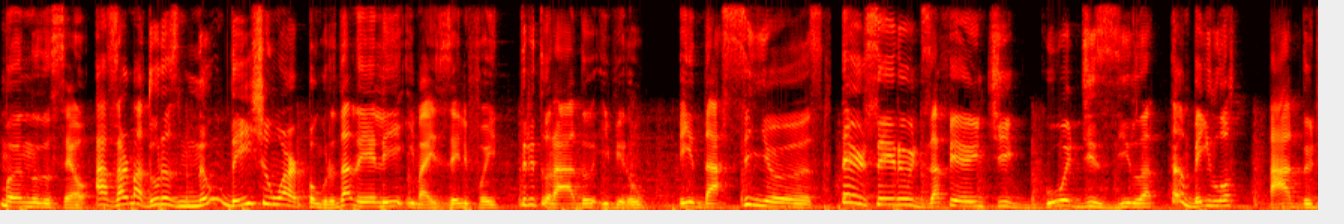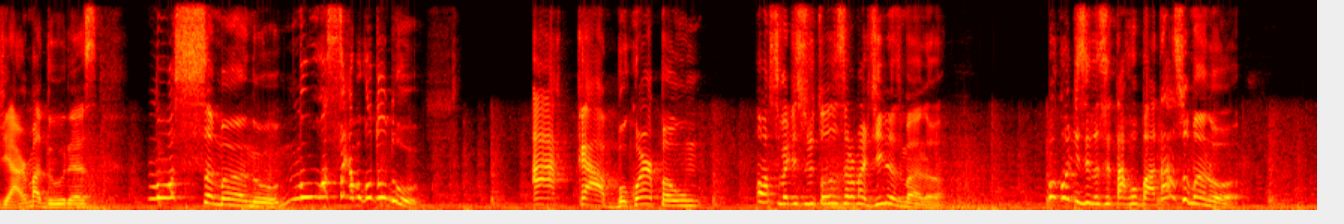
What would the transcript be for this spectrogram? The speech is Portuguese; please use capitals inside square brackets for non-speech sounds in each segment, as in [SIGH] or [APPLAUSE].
Mano do céu, as armaduras não deixam o arpão grudar nele, mas ele foi triturado e virou pedacinhos. Terceiro desafiante, Godzilla, também lotado de armaduras. Nossa, mano! Nossa, acabou com tudo! Acabou com o arpão. Nossa, vai destruir todas as armadilhas, mano. Pô, Godzilla, você tá roubadaço, mano?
